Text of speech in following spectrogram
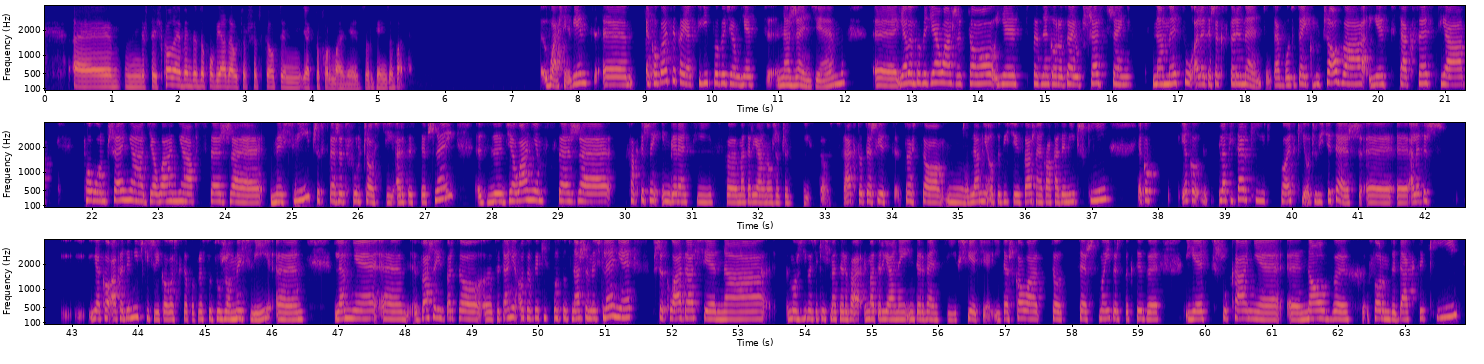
E, w tej szkole będę dopowiadał troszeczkę o tym, jak to formalnie jest zorganizowane. Właśnie, więc e, ekopoetyka, jak Filip powiedział, jest narzędziem. Ja bym powiedziała, że to jest pewnego rodzaju przestrzeń namysłu, ale też eksperymentu, tak? bo tutaj kluczowa jest ta kwestia połączenia działania w sferze myśli czy w sferze twórczości artystycznej z działaniem w sferze faktycznej ingerencji w materialną rzeczywistość. Tak? To też jest coś, co mm, dla mnie osobiście jest ważne jako akademiczki, jako, jako dla pisarki, poetki oczywiście też, y, y, ale też jako akademiczki, czyli kogoś, kto po prostu dużo myśli, e, dla mnie e, ważne jest bardzo e, pytanie o to, w jaki sposób nasze myślenie przekłada się na możliwość jakiejś materialnej interwencji w świecie. I ta szkoła to też z mojej perspektywy jest szukanie nowych form dydaktyki,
